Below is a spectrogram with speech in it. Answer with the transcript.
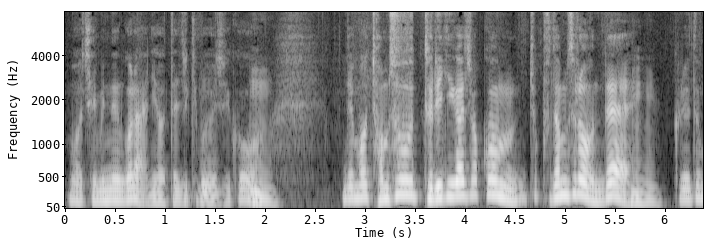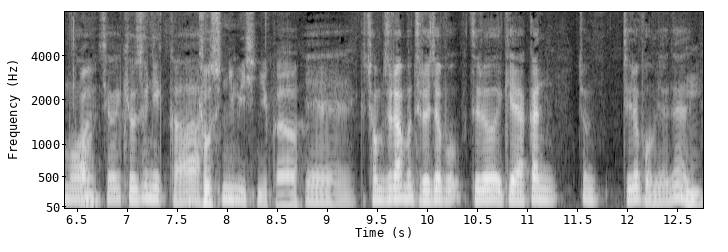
뭐 재밌는 건 아니었다 이렇게 음. 보여지고. 음. 근데 뭐 점수 드리기가 조금 좀 부담스러운데 음. 그래도 뭐 아, 제가 교수니까 교수님이시니까 예 점수를 한번 들어줘 들어 이렇게 약간 좀 드려 보면은 음.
